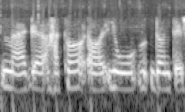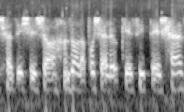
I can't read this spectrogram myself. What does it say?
meg hát a, a jó döntéshez is, és az alapos előkészítéshez,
